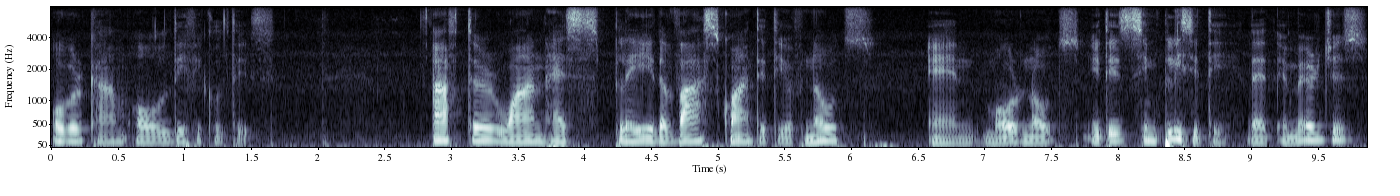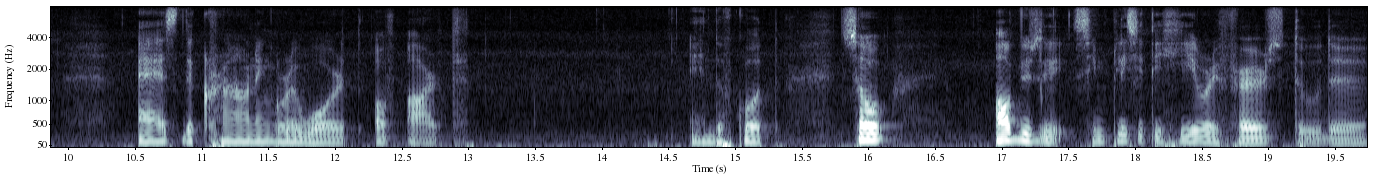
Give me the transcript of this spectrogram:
overcome all difficulties. After one has played a vast quantity of notes and more notes, it is simplicity that emerges as the crowning reward of art. End of quote. So, obviously, simplicity here refers to the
